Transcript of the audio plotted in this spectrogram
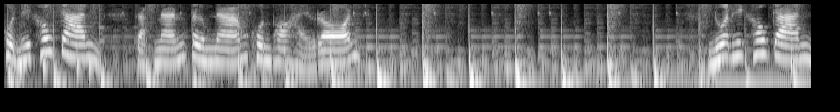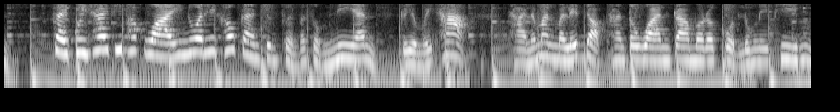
คนให้เข้ากัน จากนั้นเติมน้ำคนพอหายร้อน นวดให้เข้ากัน ใส่กุยช่ายที่พักไว้นวดให้เข้ากันจนส่วนผสมเนียน เตรียมไว้ค่ะาน้ำมันเมล็ดดอกทานตะวันตรามรกตลงในพิมพ์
